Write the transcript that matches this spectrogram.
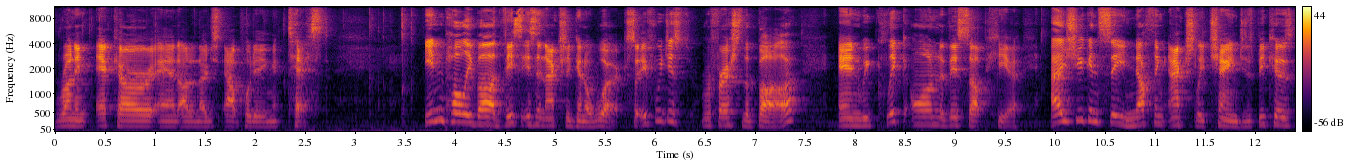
running echo and I don't know, just outputting test. In Polybar, this isn't actually going to work. So if we just refresh the bar and we click on this up here, as you can see, nothing actually changes because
